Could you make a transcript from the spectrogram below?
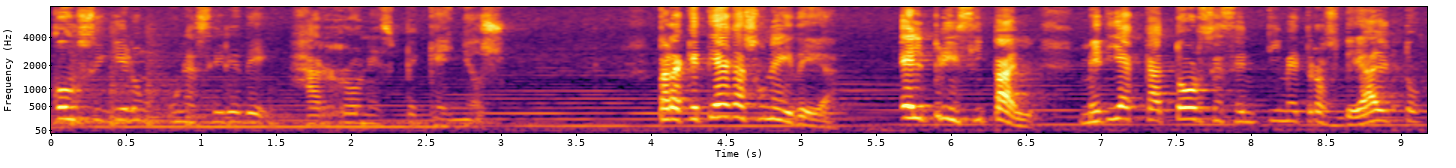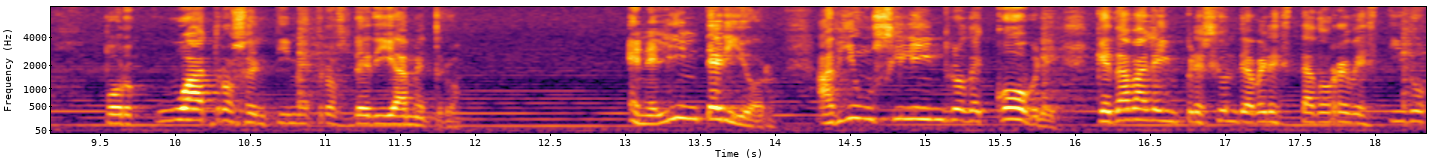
consiguieron una serie de jarrones pequeños. Para que te hagas una idea, el principal medía 14 centímetros de alto por 4 centímetros de diámetro en el interior había un cilindro de cobre que daba la impresión de haber estado revestido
